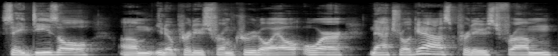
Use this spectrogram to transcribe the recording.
say, diesel, um, you know, produced from crude oil or natural gas produced from,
